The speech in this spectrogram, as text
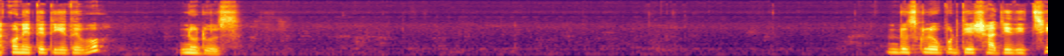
এখন এতে দিয়ে দেব নুডলস নুডলসগুলোর উপর দিয়ে সাজিয়ে দিচ্ছি।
